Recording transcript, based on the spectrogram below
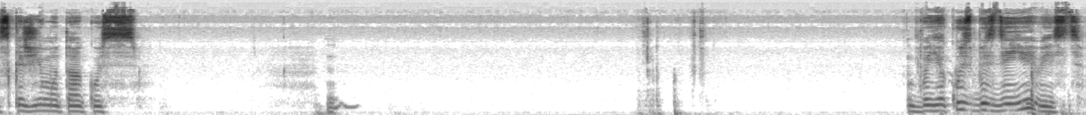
скажімо так, ось. Якусь бездієвість.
